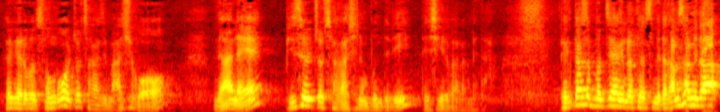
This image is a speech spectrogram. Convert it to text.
그러니까 여러분 성공을 쫓아가지 마시고 내 안에 빛을 쫓아가시는 분들이 되시길 바랍니다. 105번째 항의로 되었습니다. 감사합니다.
